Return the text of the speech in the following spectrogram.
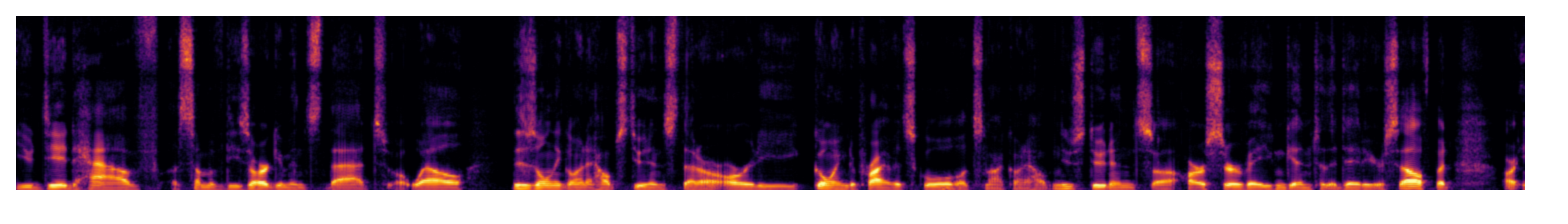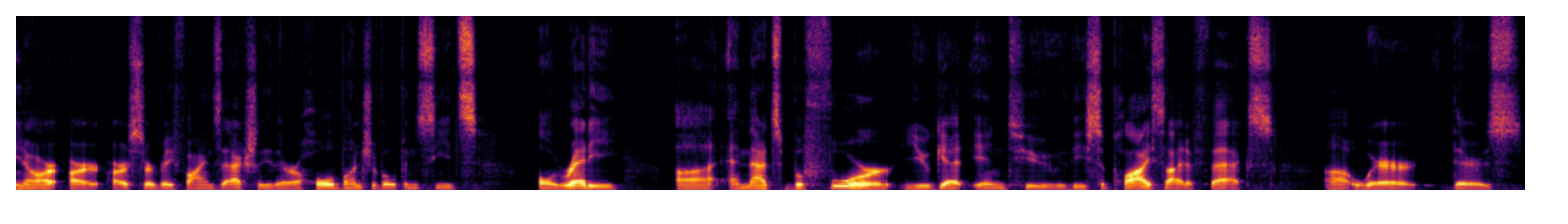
you did have some of these arguments that, well, this is only going to help students that are already going to private school. It's not going to help new students. Uh, our survey, you can get into the data yourself, but our, you know, our, our, our survey finds that actually there are a whole bunch of open seats already uh, and that's before you get into the supply side effects, uh, where there's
